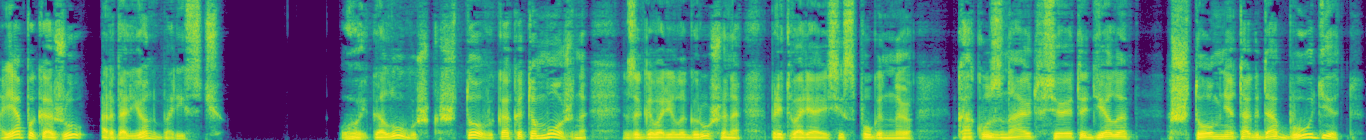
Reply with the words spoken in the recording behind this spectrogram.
а я покажу Ардальону Борисовичу. — Ой, голубушка, что вы, как это можно? — заговорила Грушина, притворяясь испуганную. — Как узнают все это дело, что мне тогда будет?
